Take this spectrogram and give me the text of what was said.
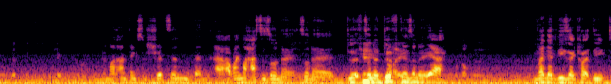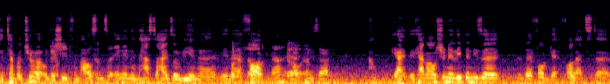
nur mit künstlichem Licht. Ja. Und wenn man anfängt zu schwitzen, dann äh, auf einmal hast du so eine, so eine, Dü so eine Düfte, so eine, ja, weil der, dieser, die, der Temperaturunterschied von außen Ja. zu innen, dann hast du halt so wie eine, wie eine Kondensat. Fog, ne? Genau, ja, Kondensat. Ja, ich habe auch schon erlebt in diese, der vorge- vorletzte,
